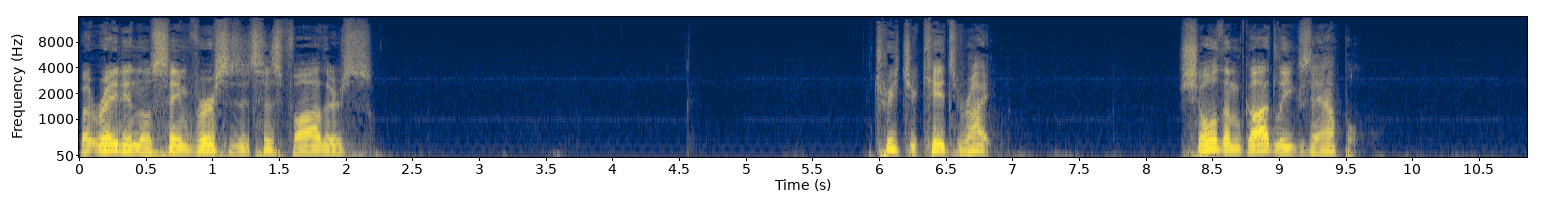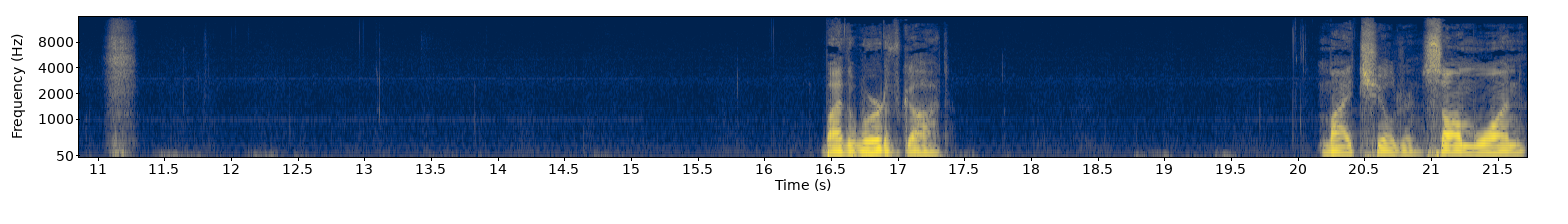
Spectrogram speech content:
But right in those same verses, it says, Fathers, treat your kids right, show them godly example. By the word of God. My children. Psalm 1,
